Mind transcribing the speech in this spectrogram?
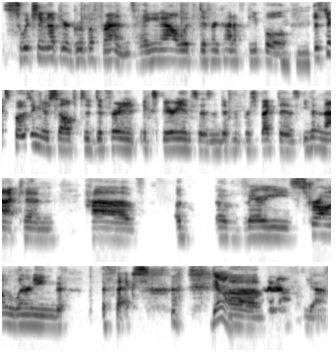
switching up your group of friends hanging out with different kind of people mm-hmm. just exposing yourself to different experiences and different perspectives. Even that can have a, a very strong learning effect. Yeah. Uh, yeah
